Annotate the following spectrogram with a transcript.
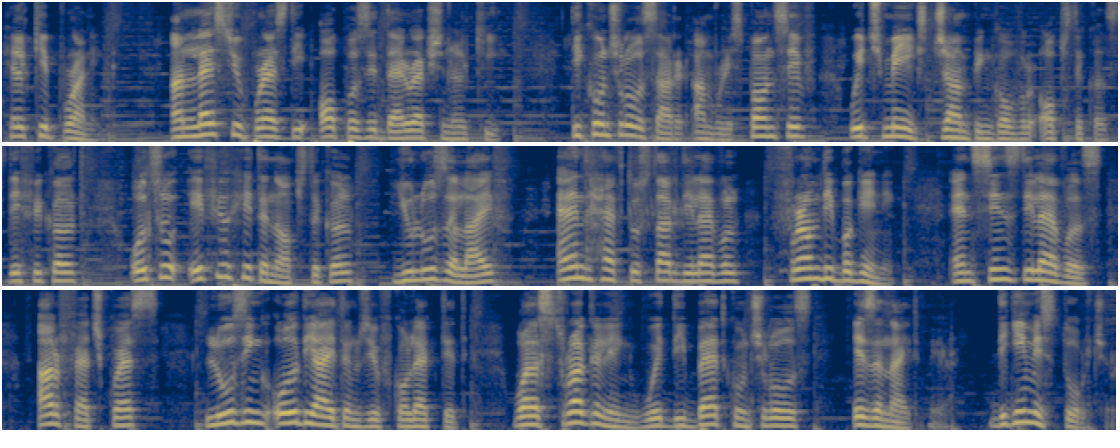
he'll keep running, unless you press the opposite directional key. The controls are unresponsive, which makes jumping over obstacles difficult. Also, if you hit an obstacle, you lose a life and have to start the level from the beginning. And since the levels are fetch quests, losing all the items you've collected while struggling with the bad controls is a nightmare. The game is torture.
